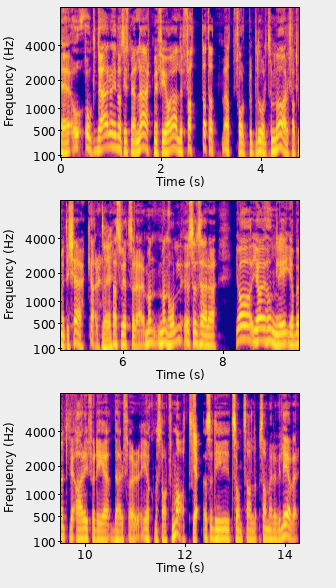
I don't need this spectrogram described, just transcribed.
Eh, och, och där är något som jag har lärt mig, för jag har aldrig fattat att, att folk blir på dåligt humör för att de inte käkar. Nej. Alltså vet sådär, man, man håller, alltså, så här, ja, jag är hungrig, jag behöver inte bli arg för det, därför jag kommer snart få mat. Ja. Alltså det är ett sånt sam- samhälle vi lever.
